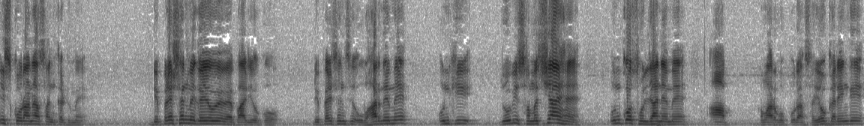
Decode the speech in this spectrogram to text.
इस कोरोना संकट में डिप्रेशन में गए हुए व्यापारियों को डिप्रेशन से उभारने में, उनकी जो भी समस्याएँ हैं, उनको सुलझाने में आप हमारा को पूरा सहयोग करेंगे।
